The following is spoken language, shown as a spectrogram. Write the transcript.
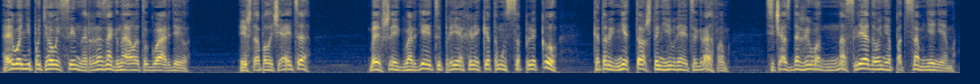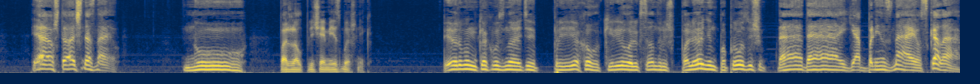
а его непутевый сын разогнал эту гвардию. И что получается? Бывшие гвардейцы приехали к этому сопляку, который не то что не является графом, Сейчас даже его наследование под сомнением. Я уж точно знаю». «Ну...» — пожал плечами избэшник. «Первым, как вы знаете, приехал Кирилл Александрович Полянин по прозвищу...» «Да-да, я, блин, знаю, скала.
